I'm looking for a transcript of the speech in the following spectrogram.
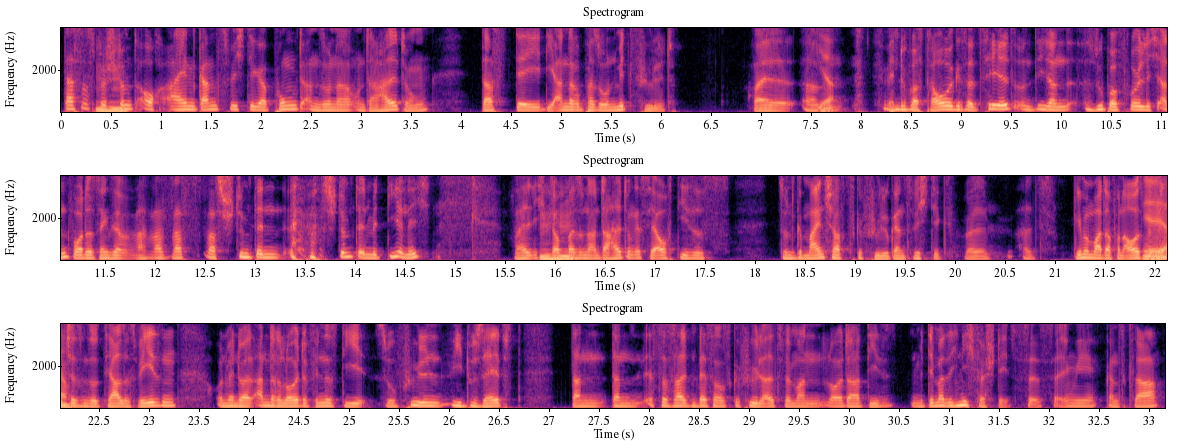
das ist mhm. bestimmt auch ein ganz wichtiger Punkt an so einer Unterhaltung, dass die, die andere Person mitfühlt. Weil, ähm, ja. wenn du was Trauriges erzählst und die dann super fröhlich antwortest, denkst du, was, was, was stimmt denn, was stimmt denn mit dir nicht? Weil ich glaube, mhm. bei so einer Unterhaltung ist ja auch dieses, so ein Gemeinschaftsgefühl ganz wichtig, weil als, gehen wir mal davon aus, der ja, Mensch ja. ist ein soziales Wesen und wenn du halt andere Leute findest, die so fühlen wie du selbst, dann, dann ist das halt ein besseres Gefühl, als wenn man Leute hat, die, mit denen man sich nicht versteht. Das ist ja irgendwie ganz klar.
